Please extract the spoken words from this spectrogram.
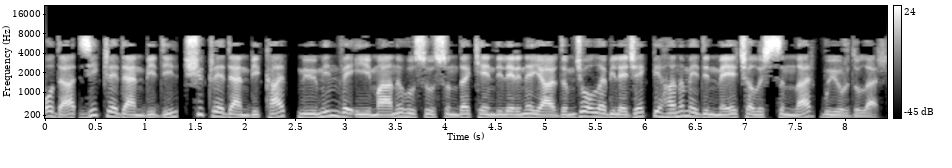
O da, zikreden bir dil, şükreden bir kalp, mümin ve imanı hususunda kendilerine yardımcı olabilecek bir hanım edinmeye çalışsınlar, buyurdular.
